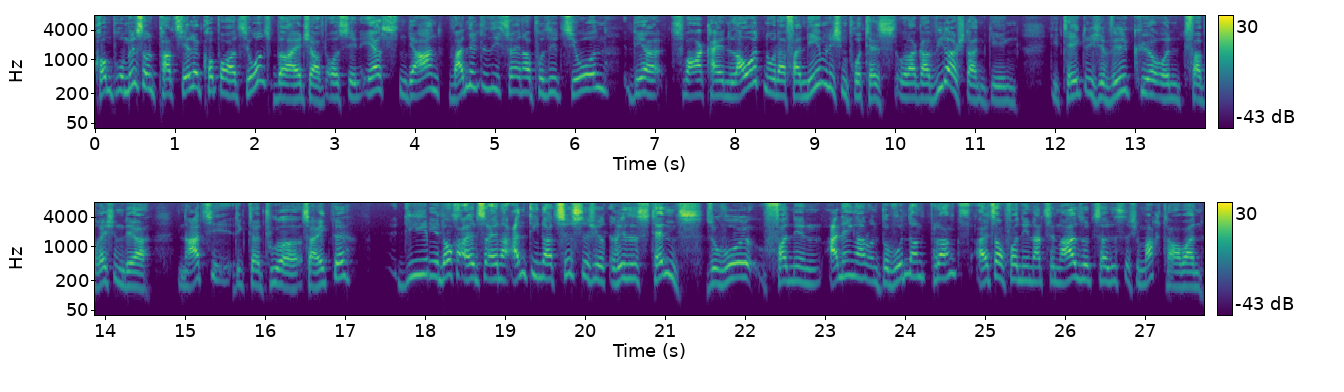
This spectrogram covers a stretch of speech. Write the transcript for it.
Kompromiss- und partielle Kooperationsbereitschaft aus den ersten Jahren wandelte sich zu einer Position, der zwar keinen lauten oder vernehmlichen Protest oder gar Widerstand gegen die tägliche Willkür und Verbrechen der Nazi-Diktatur zeigte, die jedoch als eine antinazistische Resistenz sowohl von den Anhängern und Bewundern Plancks als auch von den nationalsozialistischen Machthabern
